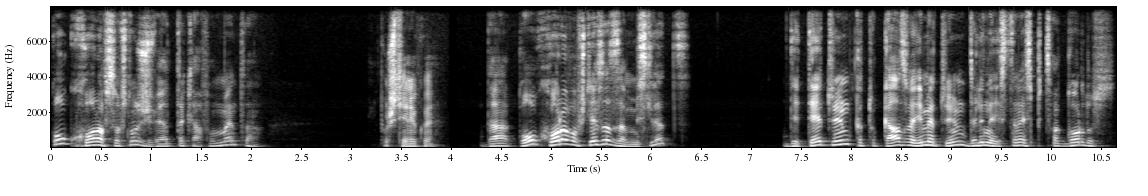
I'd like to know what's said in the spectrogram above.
колко хора всъщност живеят така в момента? Почти никой. Да, колко хора въобще се замислят детето им, като казва името им, дали наистина изпитва гордост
